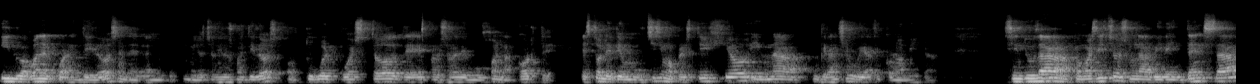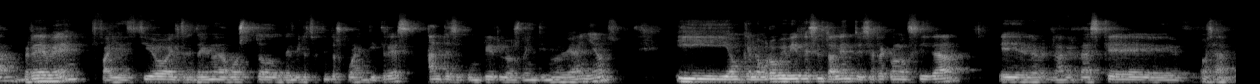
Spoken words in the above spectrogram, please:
y luego en el 42, en el año 1842, obtuvo el puesto de profesor de dibujo en la corte. Esto le dio muchísimo prestigio y una gran seguridad económica. Sin duda, como has dicho, es una vida intensa, breve. Falleció el 31 de agosto de 1843, antes de cumplir los 29 años. Y aunque logró vivir de su talento y ser reconocida, eh, la verdad es que o sea,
